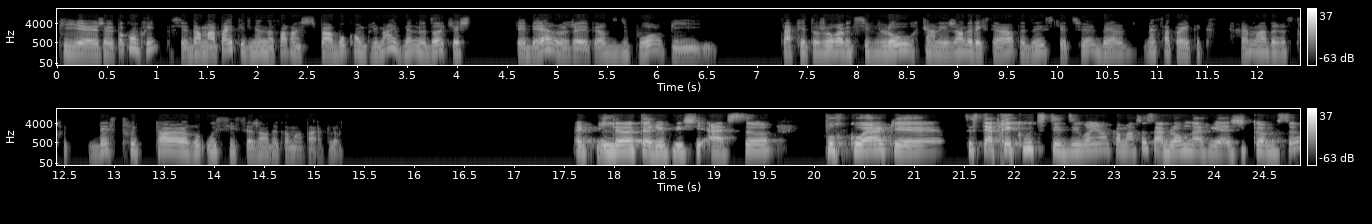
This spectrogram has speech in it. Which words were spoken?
Puis euh, je n'avais pas compris, parce que dans ma tête, il venait de me faire un super beau compliment, il venait de me dire que j'étais belle, j'avais perdu du poids, puis ça fait toujours un petit velours quand les gens de l'extérieur te disent que tu es belle, mais ça peut être extrêmement destructeur aussi, ce genre de commentaires-là. Là, tu as réfléchi à ça. Pourquoi que c'est après coup, tu t'es dit, voyons, comment ça, sa blonde a réagi comme ça?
